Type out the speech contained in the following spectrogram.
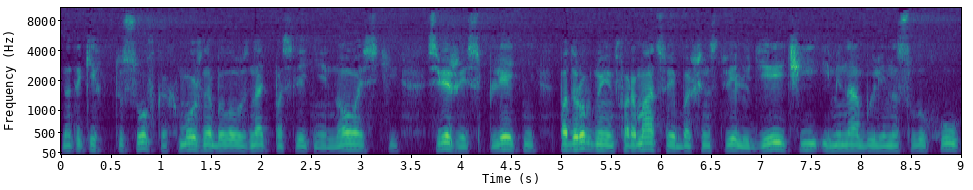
На таких тусовках можно было узнать последние новости, свежие сплетни, подробную информацию о большинстве людей, чьи имена были на слуху,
